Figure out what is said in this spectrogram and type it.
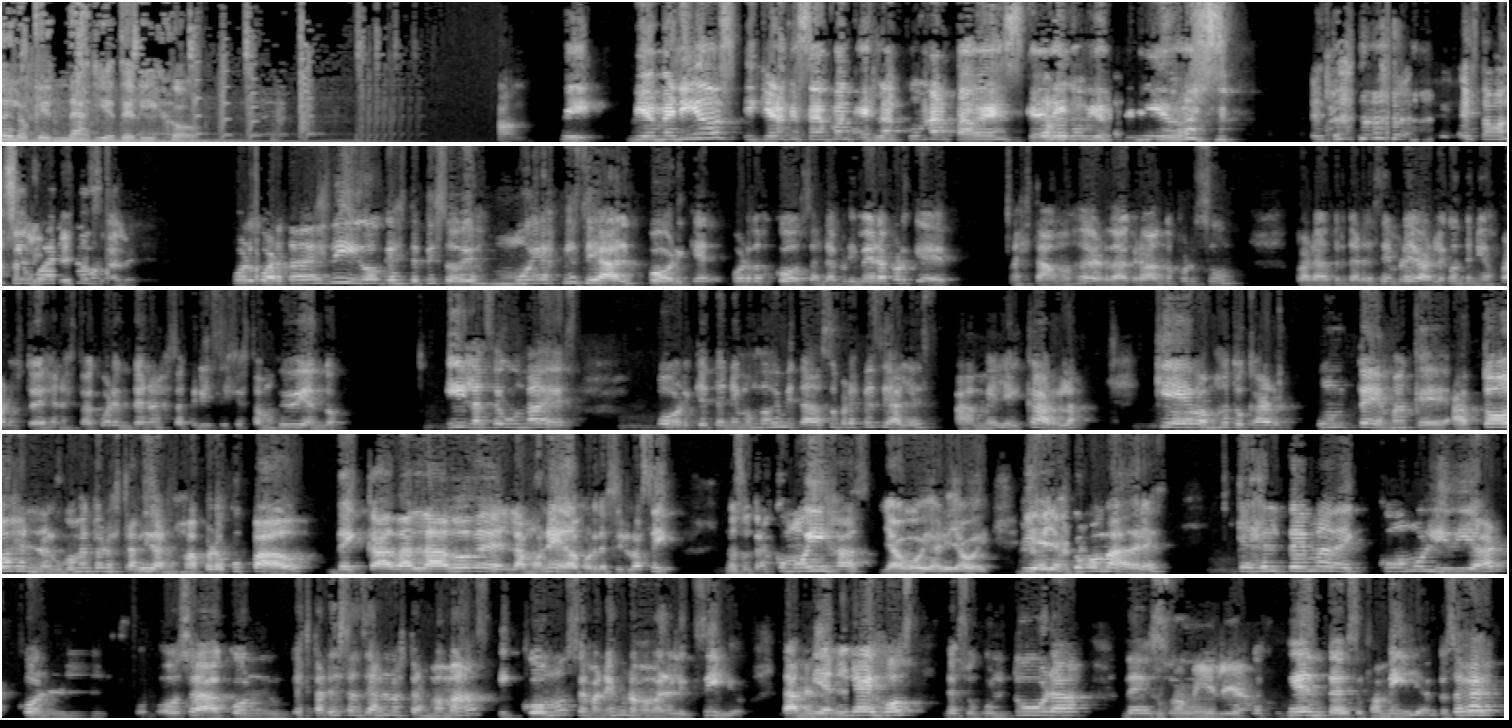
de Lo que nadie te dijo. Sí, bienvenidos y quiero que sepan que es la cuarta vez que digo bienvenidos. Esta, esta va a salir, Bueno. esta sale. Por cuarta vez digo que este episodio es muy especial porque, por dos cosas. La primera porque estamos de verdad grabando por Zoom para tratar de siempre llevarle contenidos para ustedes en esta cuarentena, en esta crisis que estamos viviendo. Y la segunda es porque tenemos dos invitadas súper especiales, Amelia y Carla, que vamos a tocar un tema que a todos en algún momento de nuestras vidas nos ha preocupado de cada lado de la moneda, por decirlo así. Nosotras como hijas, ya voy, Ari, ya voy, y ellas como madres, que es el tema de cómo lidiar con, o sea, con estar distanciadas de nuestras mamás y cómo se maneja una mamá en el exilio. También lejos de su cultura, de Su su, familia. gente, de su familia. Entonces es,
